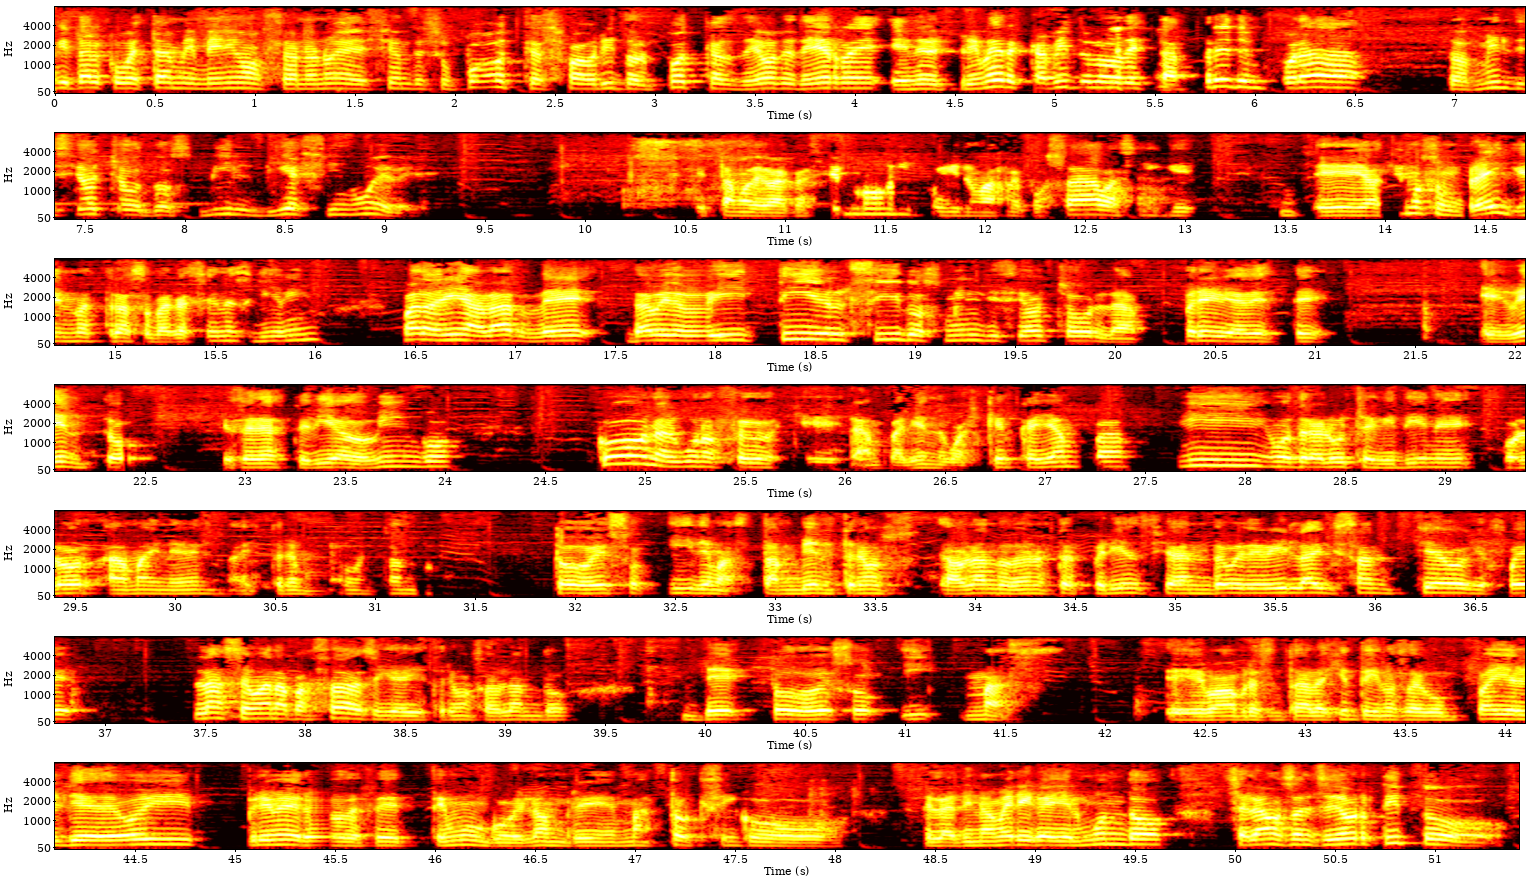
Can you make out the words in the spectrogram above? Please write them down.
¿qué tal? ¿Cómo están? Bienvenidos a una nueva edición de su podcast favorito, el podcast de OTTR, en el primer capítulo de esta pretemporada 2018-2019. Estamos de vacaciones, un poquito más reposados, así que eh, hacemos un break en nuestras vacaciones gaming para venir a hablar de WWE TLC 2018, la previa de este evento que será este día domingo, con algunos juegos que están valiendo cualquier callampa y otra lucha que tiene olor a main event. Ahí estaremos comentando todo eso y demás. También estaremos hablando de nuestra experiencia en WWE Live Santiago, que fue la semana pasada, así que ahí estaremos hablando de todo eso y más. Eh, vamos a presentar a la gente que nos acompaña el día de hoy. Primero, desde Temuco, el hombre más tóxico de Latinoamérica y el mundo. Saludamos al señor Tito.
